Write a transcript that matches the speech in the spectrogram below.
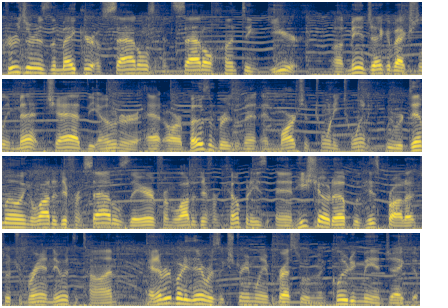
Cruzr is the maker of saddles and saddle hunting gear. Uh, me and Jacob actually met Chad, the owner, at our Bows Brews event in March of 2020. We were demoing a lot of different saddles there from a lot of different companies, and he showed up with his products, which were brand new at the time, and everybody there was extremely impressed with them, including me and Jacob.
